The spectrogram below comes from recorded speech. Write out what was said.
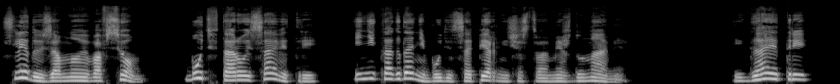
Следуй за мной во всем, будь второй Савитри, и никогда не будет соперничества между нами. И Гаятри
